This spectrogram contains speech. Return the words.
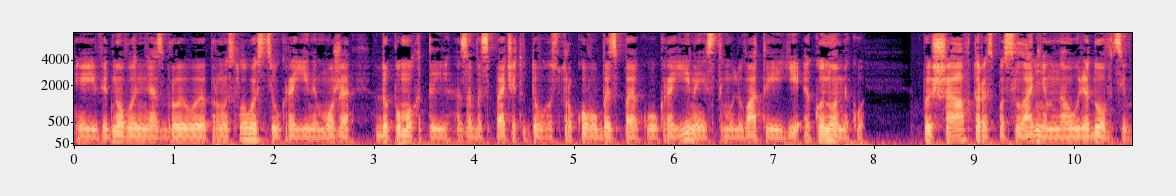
і відновлення збройової промисловості України може допомогти забезпечити довгострокову безпеку України і стимулювати її економіку. Пише автори з посиланням на урядовців.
